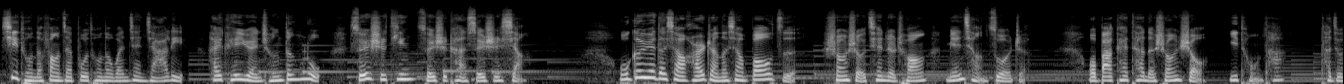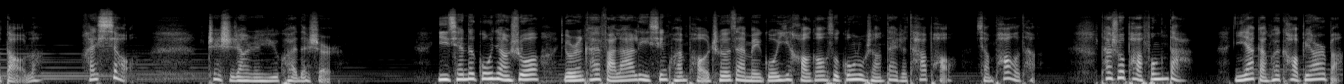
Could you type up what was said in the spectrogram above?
系统的放在不同的文件夹里，还可以远程登录，随时听、随时看、随时想。五个月的小孩长得像包子，双手牵着床，勉强坐着。我扒开他的双手，一捅他，他就倒了，还笑。这是让人愉快的事儿。以前的姑娘说，有人开法拉利新款跑车在美国一号高速公路上带着她跑，想泡她。他说怕风大，你呀赶快靠边儿吧。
